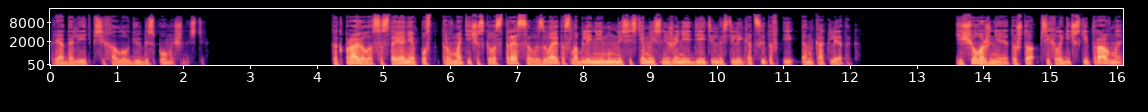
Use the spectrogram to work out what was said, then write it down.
преодолеть психологию беспомощности. Как правило, состояние посттравматического стресса вызывает ослабление иммунной системы и снижение деятельности лейкоцитов и НК-клеток. Еще важнее то, что психологические травмы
